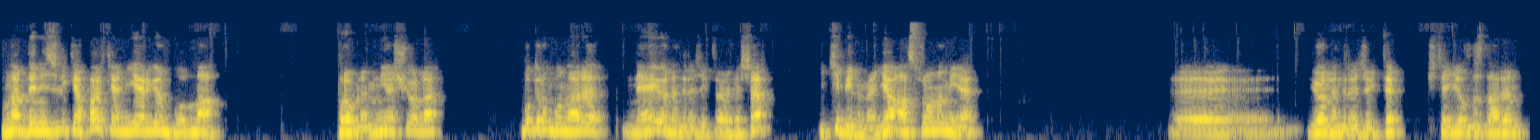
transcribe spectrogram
Bunlar denizcilik yaparken yer yön bulma problemini yaşıyorlar. Bu durum bunları neye yönlendirecektir arkadaşlar? İki bilime. Ya astronomiye e, yönlendirecektir. İşte yıldızların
